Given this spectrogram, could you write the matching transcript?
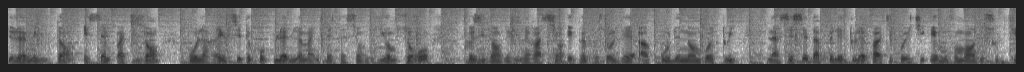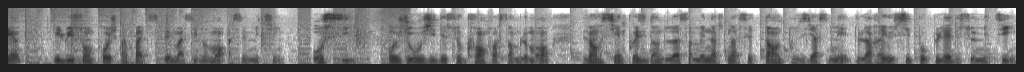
de leurs militants et sympathisants pour la réussite populaire de leur manifestation. Guillaume Soro, président de Génération et Peuple Solidaire à coup de nombreux tweets, n'a cessé d'appeler tous les partis politiques et mouvements de soutien qui lui sont proches à participer massivement à ce meeting. Aussi, au jour J de ce grand rassemblement, l'ancien président de l'Assemblée nationale s'est enthousiasmé de la réussite populaire de ce meeting.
